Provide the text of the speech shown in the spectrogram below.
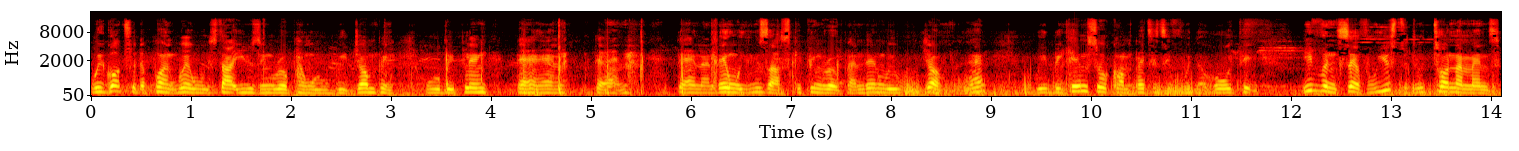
we got to the point where we start using rope and we'll be jumping we'll be playing 10 10 10 and then we use our skipping rope and then we will jump eh? We became so competitive with the whole thing even self we used to do tournaments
